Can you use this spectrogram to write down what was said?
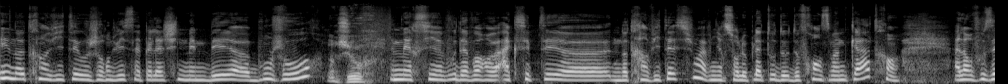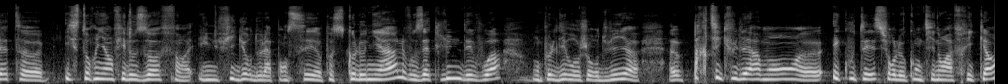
Et notre invité aujourd'hui s'appelle Achille Membe. Euh, bonjour. Bonjour. Merci à vous d'avoir euh, accepté euh, notre invitation à venir sur le plateau de, France 24. Alors vous êtes historien, philosophe et une figure de la pensée postcoloniale. Vous êtes l'une des voix, on peut le dire aujourd'hui, particulièrement écoutées sur le continent africain.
